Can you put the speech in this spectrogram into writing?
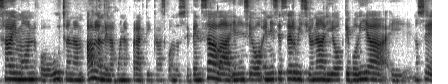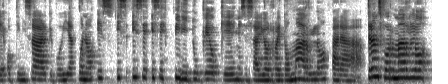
Simon o Buchanan hablan de las buenas prácticas, cuando se pensaba en ese, en ese ser visionario que podía, eh, no sé, optimizar, que podía, bueno, es, es, ese, ese espíritu creo que es necesario retomarlo para transformarlo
